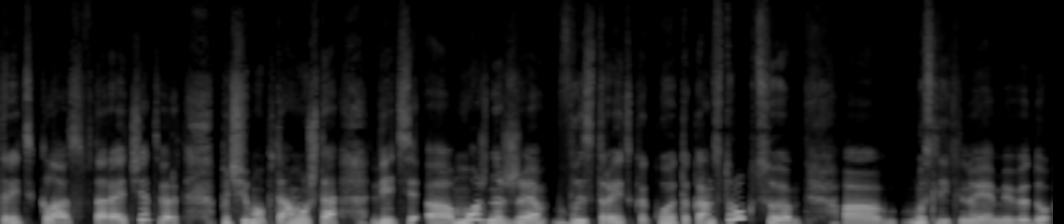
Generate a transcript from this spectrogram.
третий класс, вторая четверть. Почему? Потому что ведь а, можно же выстроить какую-то конструкцию, а, мыслительную я имею в виду,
